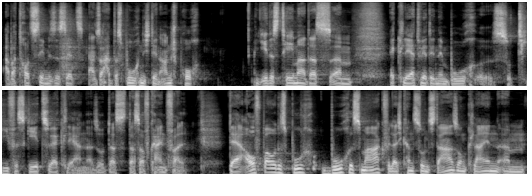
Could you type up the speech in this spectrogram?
aber trotzdem ist es jetzt, also hat das Buch nicht den Anspruch, jedes Thema, das ähm, erklärt wird in dem Buch, so tief es geht zu erklären. Also das, das auf keinen Fall. Der Aufbau des Buch, Buches, Marc, vielleicht kannst du uns da so einen kleinen, ähm,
